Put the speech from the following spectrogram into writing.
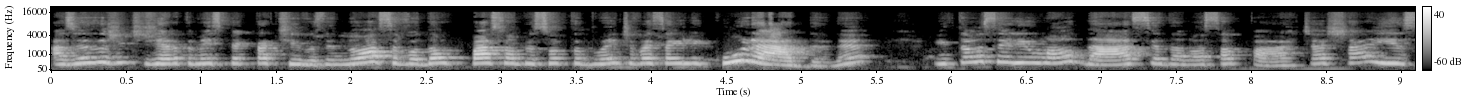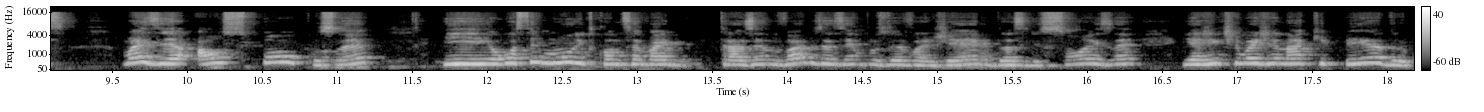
às vezes a gente gera também expectativas, né? Nossa, vou dar um passo a uma pessoa que está doente vai sair curada, né? Então seria uma audácia da nossa parte achar isso. Mas é aos poucos, né? E eu gostei muito quando você vai trazendo vários exemplos do Evangelho, das lições, né? E a gente imaginar que Pedro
